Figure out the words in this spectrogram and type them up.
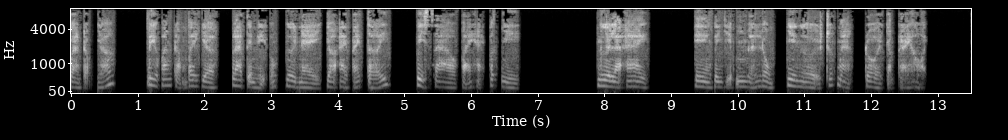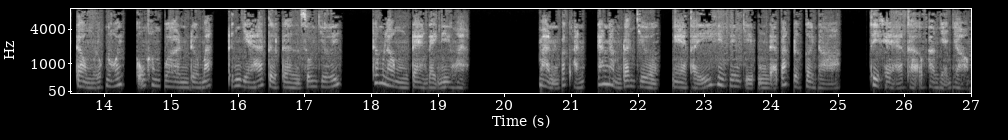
quan trọng nhất. Điều quan trọng bây giờ là tìm hiểu người này do ai phải tới, vì sao phải hại bất nhi. Người là ai? Hiền viên diễm lạnh lùng như người trước mặt rồi chậm rãi hỏi. Trong lúc nói cũng không quên đưa mắt đánh giá từ trên xuống dưới, trong lòng tràn đầy nghi hoặc. Mạnh bất ảnh đang nằm trên giường, nghe thấy hiên viên diệp đã bắt được người nọ, thì khẽ thở vào nhẹ nhõm.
